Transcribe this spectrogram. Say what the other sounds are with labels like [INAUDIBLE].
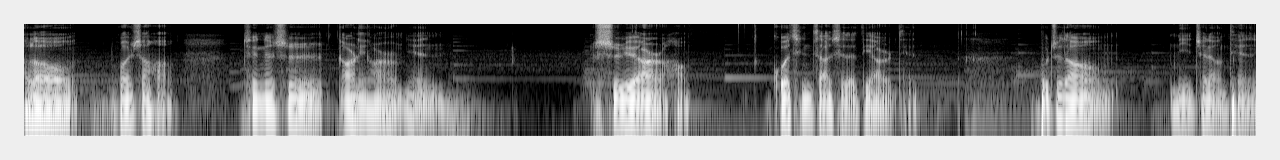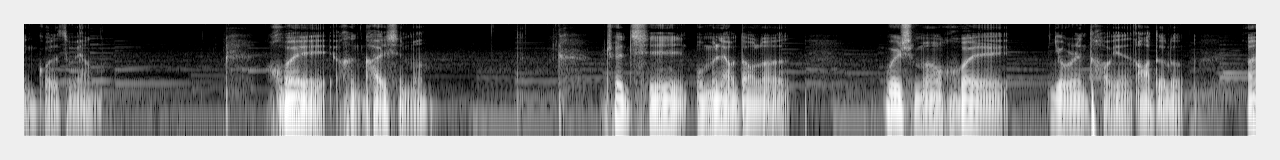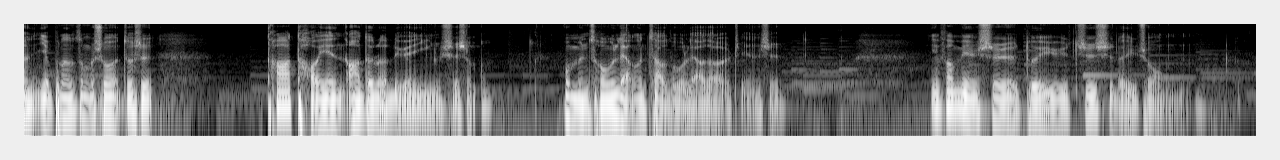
Hello，晚上好。今天是二零二二年十月二号，国庆假期的第二天。不知道你这两天过得怎么样呢？会很开心吗？这期我们聊到了为什么会有人讨厌阿德勒。嗯，也不能这么说，就是他讨厌阿德勒的原因是什么？我们从两个角度聊到了这件事。一方面是对于知识的一种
